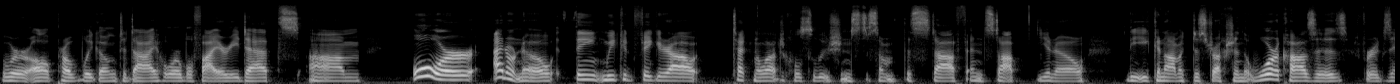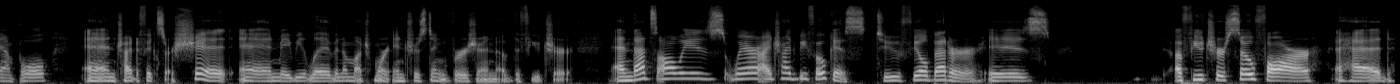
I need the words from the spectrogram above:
we're all probably going to die horrible, fiery deaths. Um, or I don't know, think we could figure out technological solutions to some of this stuff and stop, you know, the economic destruction that war causes, for example, and try to fix our shit and maybe live in a much more interesting version of the future. And that's always where I try to be focused to feel better is a future so far ahead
